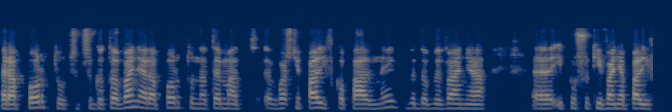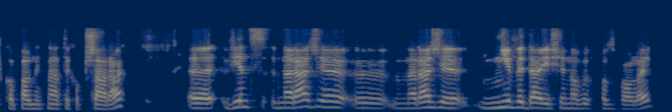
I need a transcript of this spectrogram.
raportu czy przygotowania raportu na temat właśnie paliw kopalnych, wydobywania e, i poszukiwania paliw kopalnych na tych obszarach. E, więc na razie, na razie nie wydaje się nowych pozwoleń.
